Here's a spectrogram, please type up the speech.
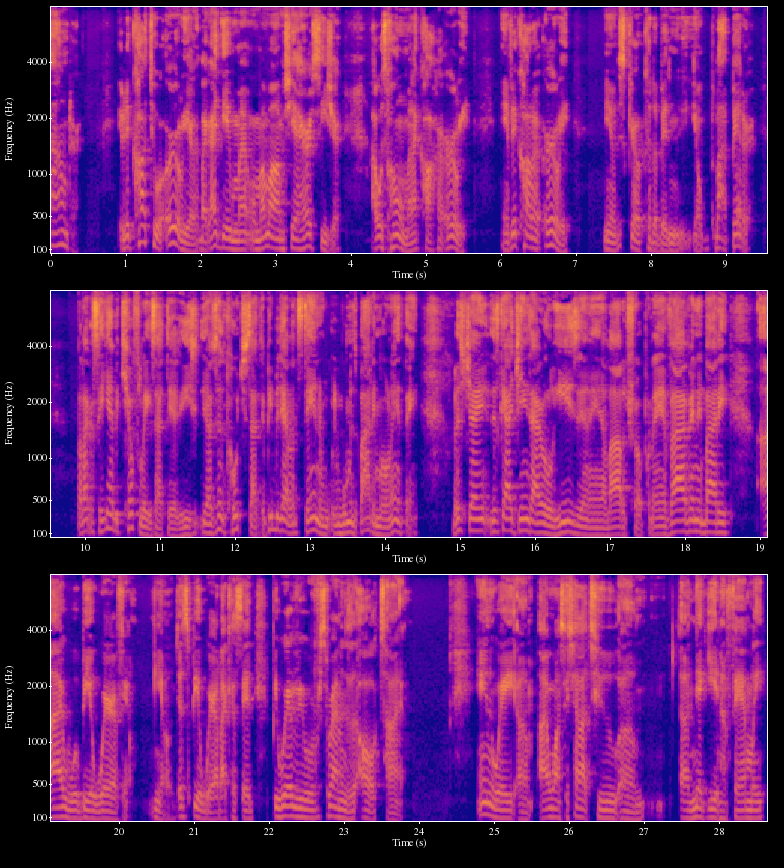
found her. If they caught to her earlier, like I did when my, when my mom, she had her seizure, I was home and I caught her early. And if they caught her early, you know, this girl could have been, you know, a lot better. But like I said, you gotta be careful, ladies out there. These, there's coaches out there. People that understand the woman's body more than anything. This James, this guy James Ayotte, he's in a lot of trouble. And if I have anybody, I will be aware of him. You know, just be aware. Like I said, be aware of your surroundings at all time. Anyway, um, I want to shout out to um, uh, and her family.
